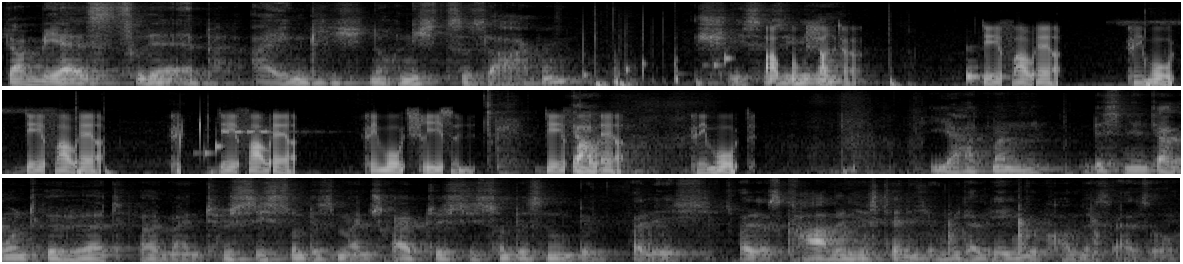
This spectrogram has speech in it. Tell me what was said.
Ja, mehr ist zu der App eigentlich noch nicht zu sagen. Ich schließe sie wieder. DVR. Remote. DVR. DVR. Remote schließen. DVR. Ja. Remote. Hier hat man ein bisschen Hintergrund gehört, weil mein Tisch sich so ein bisschen, mein Schreibtisch sich so ein bisschen, weil ich, weil das Kabel hier ständig irgendwie dagegen gekommen ist. Also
